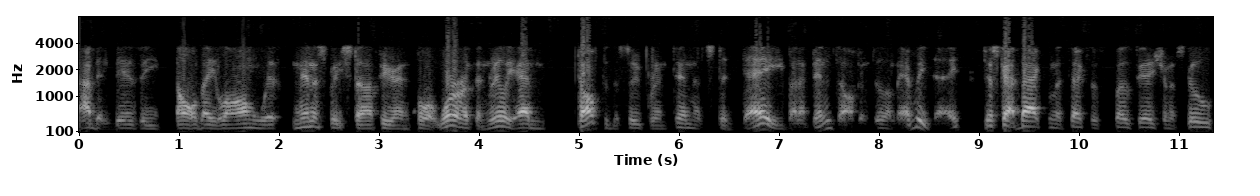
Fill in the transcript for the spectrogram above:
I've been busy all day long with ministry stuff here in Fort Worth, and really hadn't talked to the superintendents today, but I've been talking to them every day. Just got back from the Texas Association of School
